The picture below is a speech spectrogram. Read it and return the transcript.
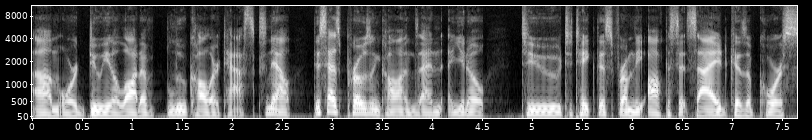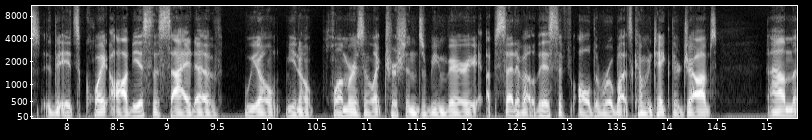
um, or doing a lot of blue collar tasks. Now, this has pros and cons, and you know to to take this from the opposite side because of course it's quite obvious the side of we don't you know plumbers and electricians are being very upset about this if all the robots come and take their jobs. Um,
